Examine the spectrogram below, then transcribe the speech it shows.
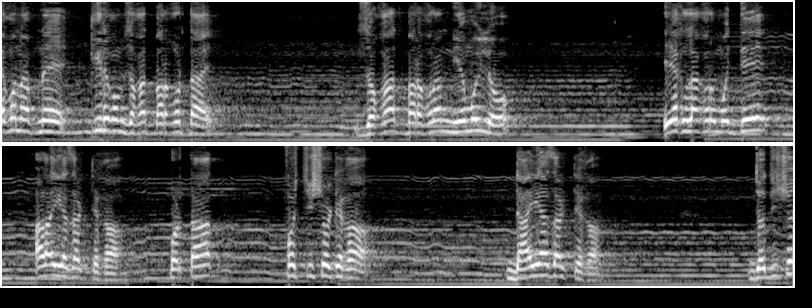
এখন আপনি কীরকম জকাত বার করতায় জকাত বার করার নিয়ম হইল, এক লাখের মধ্যে আড়াই হাজার টাকা, অর্থাৎ পঁচিশশো টাকা, ঢাই হাজার টাকা। যদি সে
